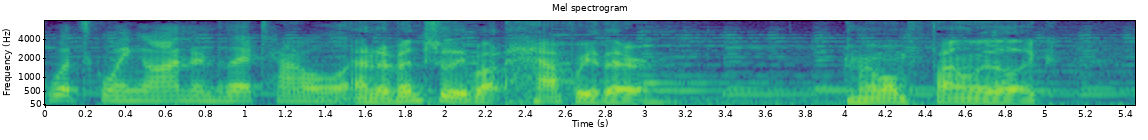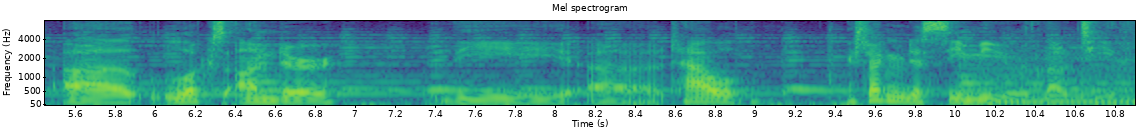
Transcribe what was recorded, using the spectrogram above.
what's going on under that towel. And eventually, about halfway there, my mom finally like uh, looks under the uh, towel, expecting to see me with no teeth.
